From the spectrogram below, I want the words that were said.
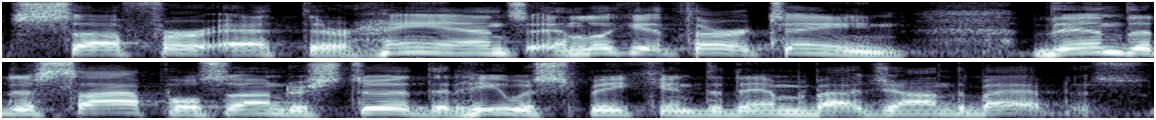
suffer at their hands. And look at 13. Then the disciples understood that he was speaking to them about John the Baptist.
